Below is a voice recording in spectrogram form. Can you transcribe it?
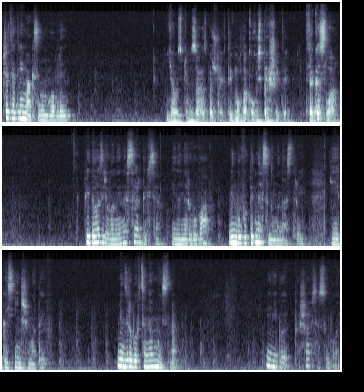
Чи це твій максимум, Гоблін? Я ось прямо зараз бачу, як ти могла когось пришити. Ти така зла. Підозрюваний не сердився і не нервував. Він був у піднесеному настрої. Є якийсь інший мотив. Він зробив це навмисно. І ніби пишався собою.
